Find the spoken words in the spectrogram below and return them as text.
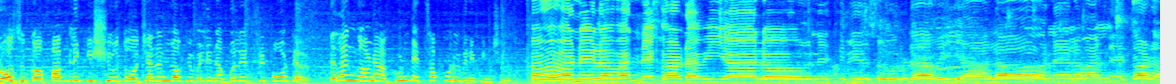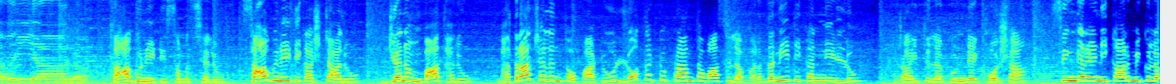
రోజుకో పబ్లిక్ ఇష్యూతో జనంలోకి వెళ్ళిన బుల్లెట్ రిపోర్టర్ తెలంగాణ గుండె చప్పుడు వినిపించింది. తాగునీటి సమస్యలు సాగునీటి కష్టాలు జనం బాధలు భద్రాచలంతో పాటు లోతట్టు ప్రాంత వాసుల వరద నీటి కన్నీళ్ళు రైతుల గుండె ఘోష సింగరేణి కార్మికుల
